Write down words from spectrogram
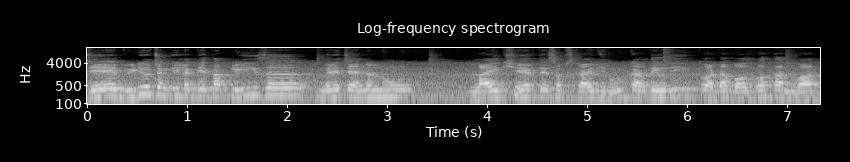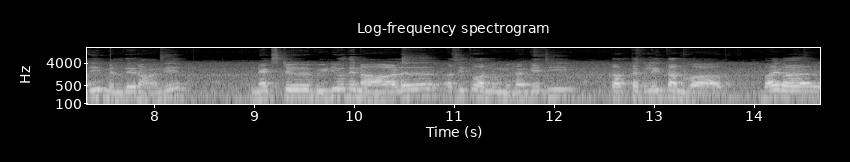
ਜੇ ਵੀਡੀਓ ਚੰਗੀ ਲੱਗੇ ਤਾਂ ਪਲੀਜ਼ ਮੇਰੇ ਚੈਨਲ ਨੂੰ ਲਾਈਕ ਸ਼ੇਅਰ ਤੇ ਸਬਸਕ੍ਰਾਈਬ ਜ਼ਰੂਰ ਕਰ ਦਿਓ ਜੀ। ਤੁਹਾਡਾ ਬਹੁਤ ਬਹੁਤ ਧੰਨਵਾਦ ਜੀ, ਮਿਲਦੇ ਰਹਾਂਗੇ। ਨੈਕਸਟ ਵੀਡੀਓ ਦੇ ਨਾਲ ਅਸੀਂ ਤੁਹਾਨੂੰ ਮਿਲਾਂਗੇ ਜੀ। ਤਦ ਤੱਕ ਲਈ ਧੰਨਵਾਦ। ਬਾਏ ਬਾਏ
